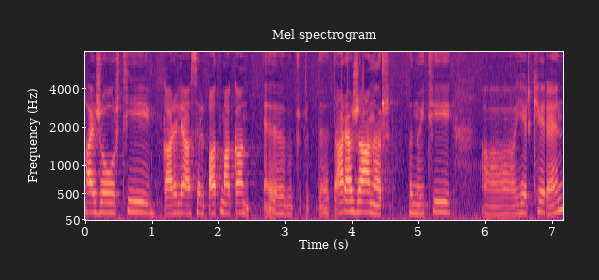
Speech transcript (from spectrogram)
հայ ժողովրդի կարելի ասել պատմական տարաժանր բնույթի երկեր են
